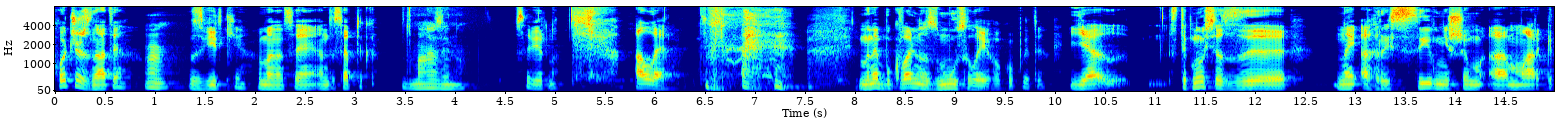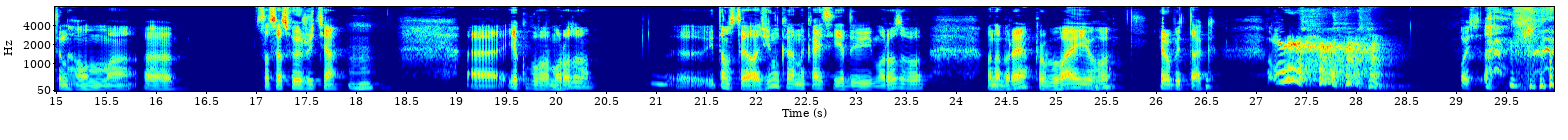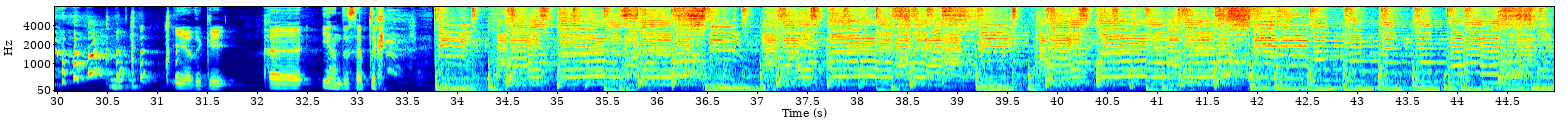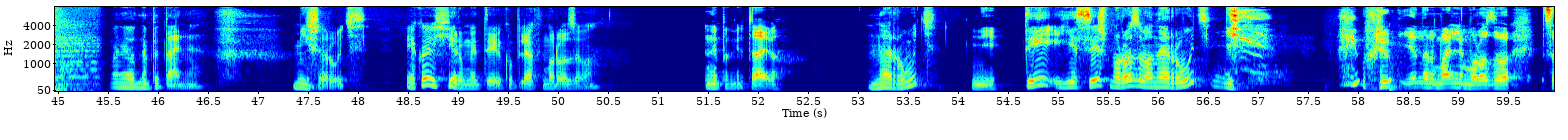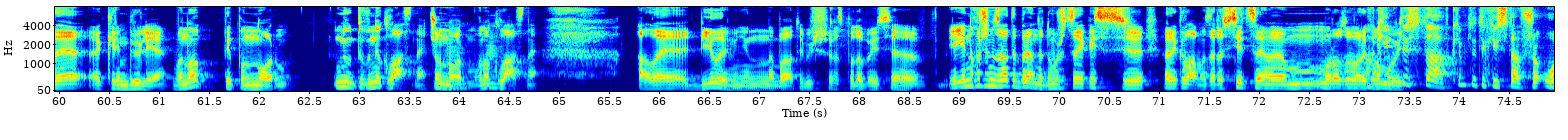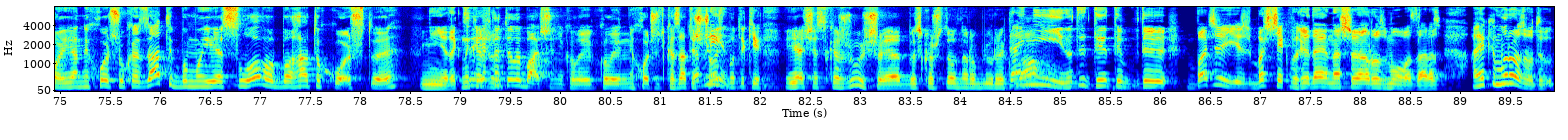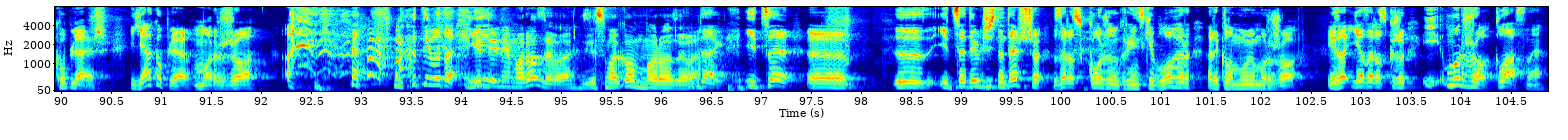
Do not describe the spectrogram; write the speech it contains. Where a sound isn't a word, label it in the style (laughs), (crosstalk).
Хочеш знати, М, звідки в мене цей антисептик? З магазину. Все вірно. Але мене буквально змусили його купити. Я стикнувся з найагресивнішим маркетингом е, за все своє життя. Е, Я купував морозиво, е, і там стояла жінка на касі, я даю їй морозиво. Вона бере, пробиває його і робить так. Ось. І я такий. Е, і антисептик. У мене одне питання. Міша Руць. Якої фірми ти купляв морозиво? Не пам'ятаю. Не Руть? Ні. Ти їсиш морозиво не Руть? Ні. Є нормальне морозиво, це е, крем-брюле. Воно, типу, норм. Ну, то воно класне. Чого норм? Воно класне. Але біле мені набагато більше сподобається. Я не хочу називати бренди, тому що це якась е, реклама. Зараз всі це е, морозиво А ким ти став? Ким ти такий став, що ой, я не хочу казати, бо моє слово багато коштує. Ні, я так не Це кажу. як на телебаченні, коли, коли не хочуть казати Та, щось, блін. бо такі, я ще скажу, що я безкоштовно роблю Та рекламу. ні, ну ти, ти, ти, ти бачиш, бачиш, як виглядає наша розмова зараз. А яке морозиво ти купляєш? Я купляю моржо. Ну, типу Єдине морозиво зі смаком морозива. Так, і це, е, е, і це дивлячись на те, що зараз кожен український блогер рекламує моржо. І я зараз скажу: і моржо, класне.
